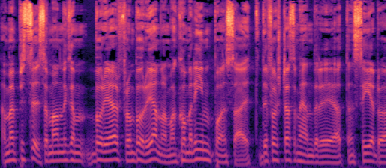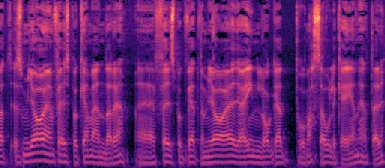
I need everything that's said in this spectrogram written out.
Ja men precis, om man liksom börjar från början när man kommer in på en sajt. Det första som händer är att den ser då att, som jag är en Facebook-användare, eh, Facebook vet vem jag är, jag är inloggad på massa olika enheter.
